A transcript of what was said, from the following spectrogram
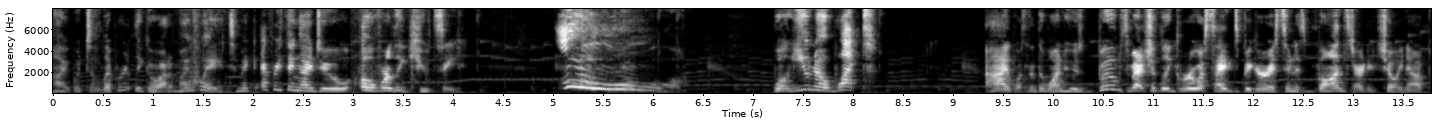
I would deliberately go out of my way to make everything I do overly cutesy. Ooh! Well, you know what? I wasn't the one whose boobs magically grew a size bigger as soon as Bann started showing up.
